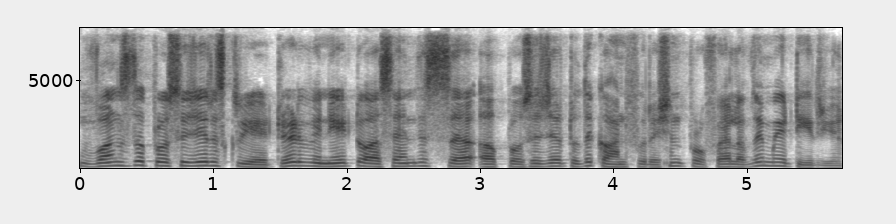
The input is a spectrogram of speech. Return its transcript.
Once the procedure is created, we need to assign this uh, procedure to the configuration profile of the material.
